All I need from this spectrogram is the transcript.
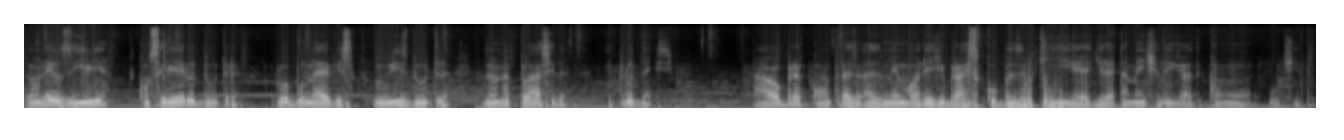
Dona Eusília, Conselheiro Dutra, Lobo Neves, Luiz Dutra, Dona Plácida e Prudência. A obra conta as, as memórias de Brás Cubas, o que é diretamente ligado com o título.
